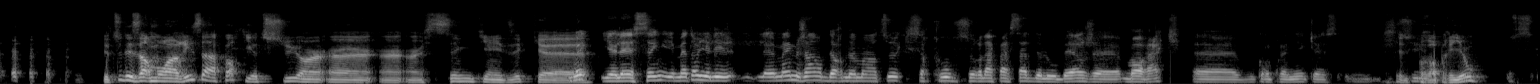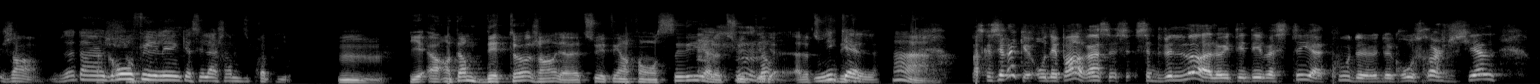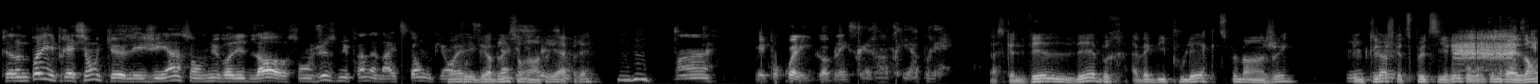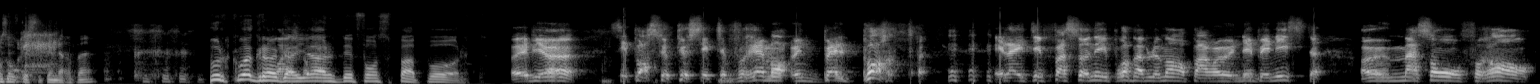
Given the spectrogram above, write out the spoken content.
Y a-tu des armoiries à la porte? Y a-tu un, un- un- un signe qui indique que. Oui, il y a le signe. Mettons, il y a les- le même genre d'ornementure qui se retrouve sur la façade de l'auberge euh, Morac. Euh, vous comprenez que. c'est- C'est le proprio? Genre, vous êtes un gros feeling que c'est la chambre du proprio. Hmm. Puis euh, en termes d'état, genre, as-tu été enfoncé? Hmm, été. Nickel. Ah, Parce que c'est vrai qu'au départ, hein, cette ville-là, elle a été dévastée à coups de, de grosses roches du ciel. Puis ça donne pas l'impression que les géants sont venus voler de l'or. Ils sont juste venus prendre la Nightstone. Puis on ouais, les gobelins sont rentrés après. Mhm. Ouais. Mais pourquoi les gobelins seraient rentrés après? Parce qu'une ville libre avec des poulets que tu peux manger, une cloche que tu peux tirer pour aucune raison sauf que c'est énervant. Pourquoi Grand Ouais, Gaillard défonce pas porte? Eh bien, c'est parce que c'est vraiment une belle porte. Elle a été façonnée probablement par un ébéniste, un maçon franc.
